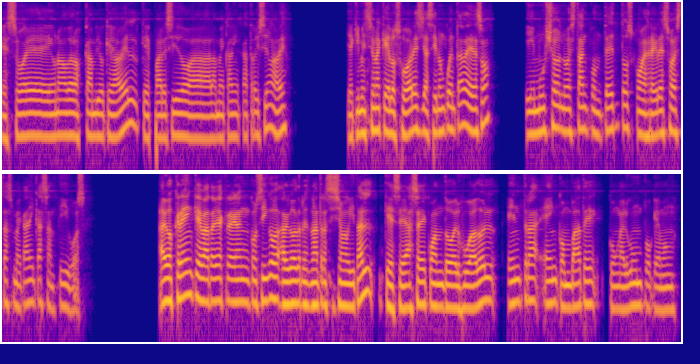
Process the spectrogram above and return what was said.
eso es uno de los cambios que va a haber, que es parecido a las mecánicas tradicionales. Y aquí menciona que los jugadores ya se dieron cuenta de eso y muchos no están contentos con el regreso a estas mecánicas antiguas. Algunos creen que batallas crean consigo algo de una transición vital que se hace cuando el jugador entra en combate con algún Pokémon.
